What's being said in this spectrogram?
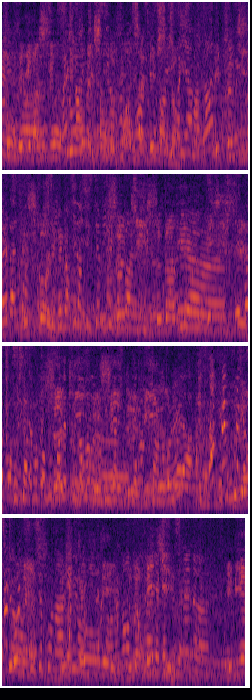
les- des commerçants de France indépendants. Les petits, les small, Ça fait partie d'un système plus ceux global. qui se battent pour euh, résister, Donc c'est important pour moi ceux qui présent dans la essaient de vivre relais. Et pour vous de dire ce que commerce, c'est sûr qu'on a de agi au qualité, Parlement, de leur donc, là, il y a métier. quelques semaines, euh, Eh bien,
